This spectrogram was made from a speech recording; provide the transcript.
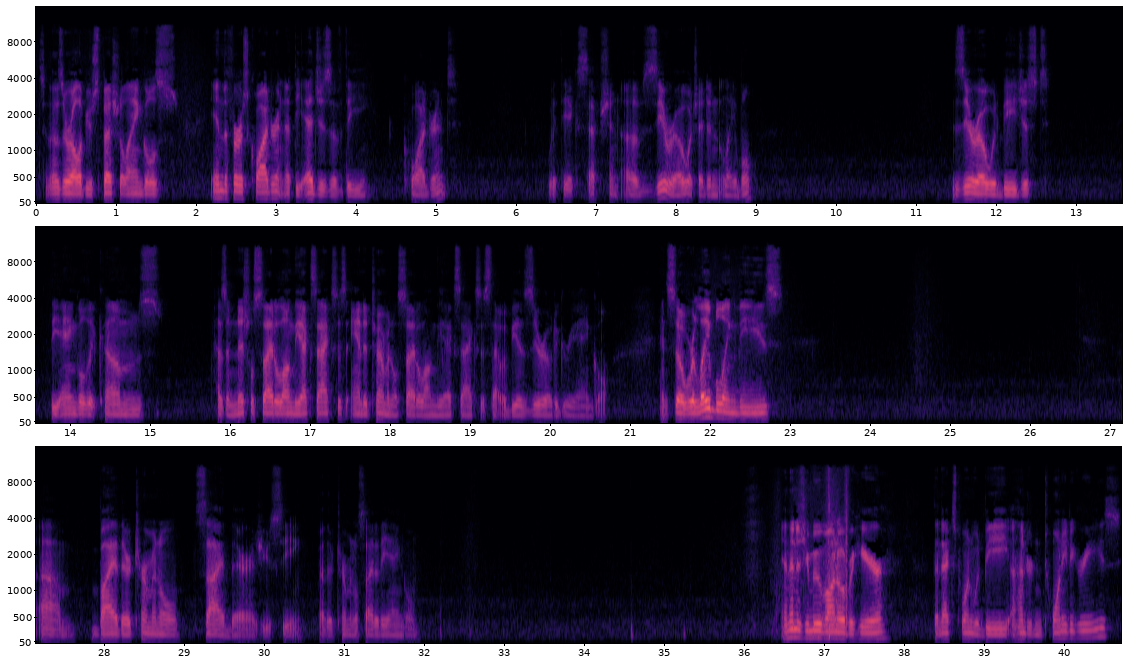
So those are all of your special angles in the first quadrant and at the edges of the quadrant, with the exception of 0, which I didn't label. 0 would be just the angle that comes, has an initial side along the x-axis and a terminal side along the x-axis. That would be a 0 degree angle. And so we're labeling these um, by their terminal side there, as you see, by their terminal side of the angle. And then as you move on over here, the next one would be 120 degrees.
